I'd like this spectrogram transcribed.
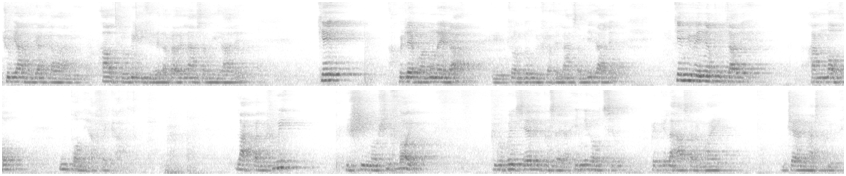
Giuliano Biancalani, altro milite della fratellanza militare, che a quell'epoca non era, che entrò dopo il fratellanza militare, che mi venne a portare a Noto un po' di caffè caldo. L'acqua mi fluì, riuscimmo a uscire fuori, il primo pensiero è cos'era? Il negozio perché la casa ormai non c'era rimasta più niente.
